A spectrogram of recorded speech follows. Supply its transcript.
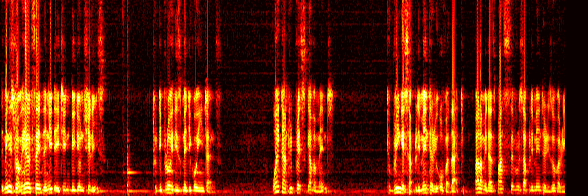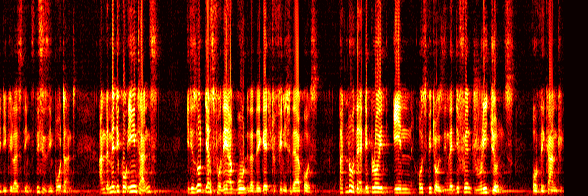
The Minister of Health said they need 18 billion shillings to deploy these medical interns. Why can't we press government to bring a supplementary over that? Parliament has passed several supplementaries over ridiculous things. This is important. And the medical interns, it is not just for their good that they get to finish their course, but no, they're deployed in hospitals in the different regions of the country.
